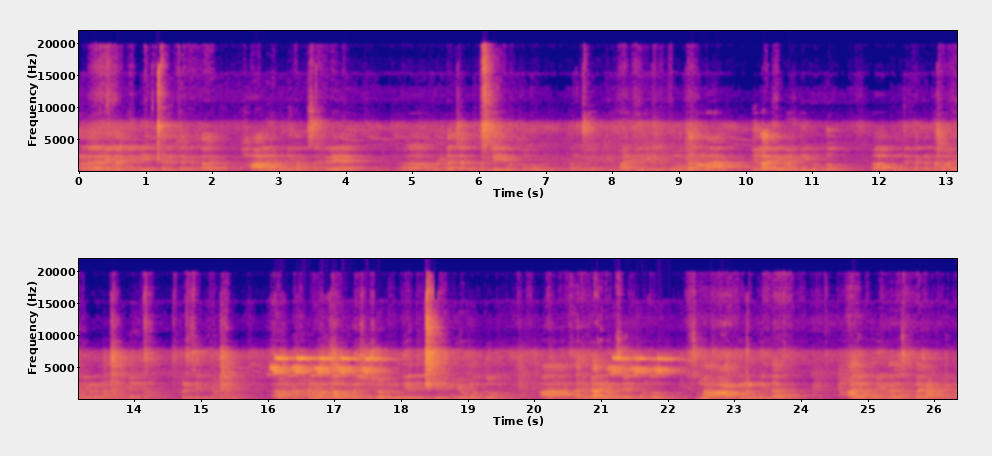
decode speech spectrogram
ಕಲ್ಯಾಣ ಇಲಾಖೆಯಲ್ಲಿ ನಡೆರ್ತಕ್ಕಂಥ ಹಾಲಿನ ಪುಡಿ ಹಾಗೂ ಸಕ್ಕರೆ ಭ್ರಷ್ಟಾಚಾರದ ಬಗ್ಗೆ ಇವತ್ತು ತಮಗೆ ಮಾಹಿತಿ ನೀಡಬೇಕು ಮತ್ತು ಅದನ್ನು ಇಲಾಖೆಗೆ ಮಾಹಿತಿ ಕೊಟ್ಟು ಬಂದಿರತಕ್ಕಂಥ ಮಾಹಿತಿಗಳನ್ನು ತಮಗೆ ಕಳಿಸಿದ್ದೀನಿ ಹನಗಲ್ ತಾಲೂಕಿನ ಶಿಶು ಅಭಿವೃದ್ಧಿಯಲ್ಲಿ ಸಿ ಡಿ ಪಿ ಯು ಮತ್ತು ಅಧಿಕಾರಿಗಳು ಸೇರಿಕೊಂಡು ಸುಮಾರು ಆರು ತಿಂಗಳಿನಿಂದ ಹಾಲಿನ ಪುಡಿಯನ್ನು ಸಪ್ಲೈ ಮಾಡಿರಲಿಲ್ಲ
